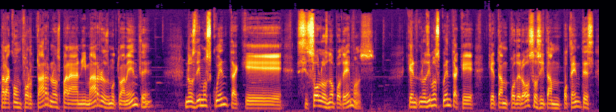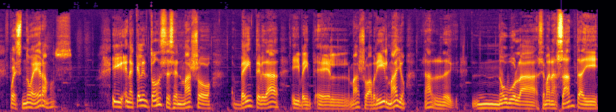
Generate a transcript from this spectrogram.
para confortarnos, para animarnos mutuamente. Nos dimos cuenta que si solos no podemos, que nos dimos cuenta que, que tan poderosos y tan potentes pues no éramos. Y en aquel entonces, en marzo 20, ¿verdad? Y el marzo, abril, mayo, no hubo la Semana Santa y,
